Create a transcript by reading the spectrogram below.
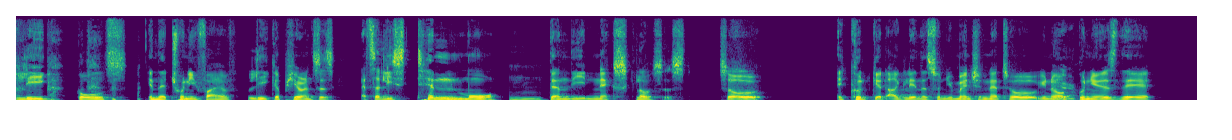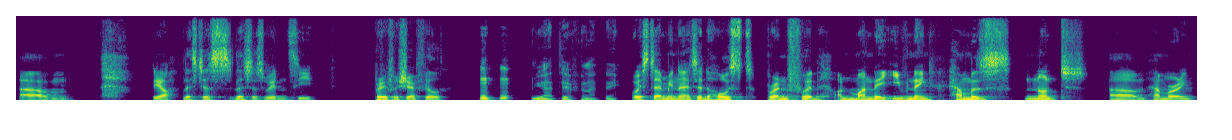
league goals in their 25 league appearances. That's at least 10 more than the next closest. So it could get ugly in this one. You mentioned Neto, you know, Yeah. Cunha is there. Um, yeah, let's just let's just wait and see. Pray for Sheffield. Yeah, definitely. West Ham United host Brentford on Monday evening. Hammers not um, hammering.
